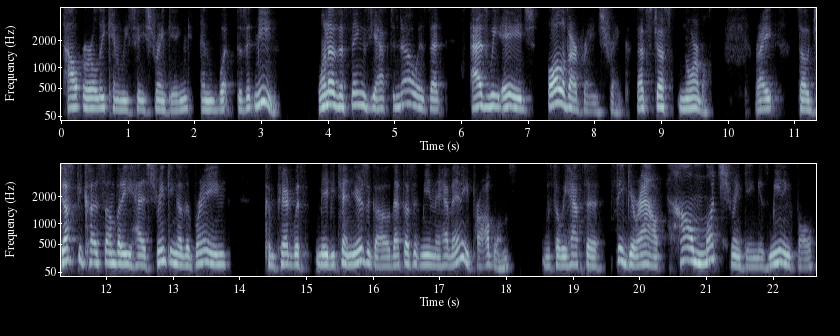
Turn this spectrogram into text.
how early can we see shrinking and what does it mean? One of the things you have to know is that as we age, all of our brains shrink. That's just normal, right? So, just because somebody has shrinking of the brain compared with maybe 10 years ago, that doesn't mean they have any problems. So we have to figure out how much shrinking is meaningful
